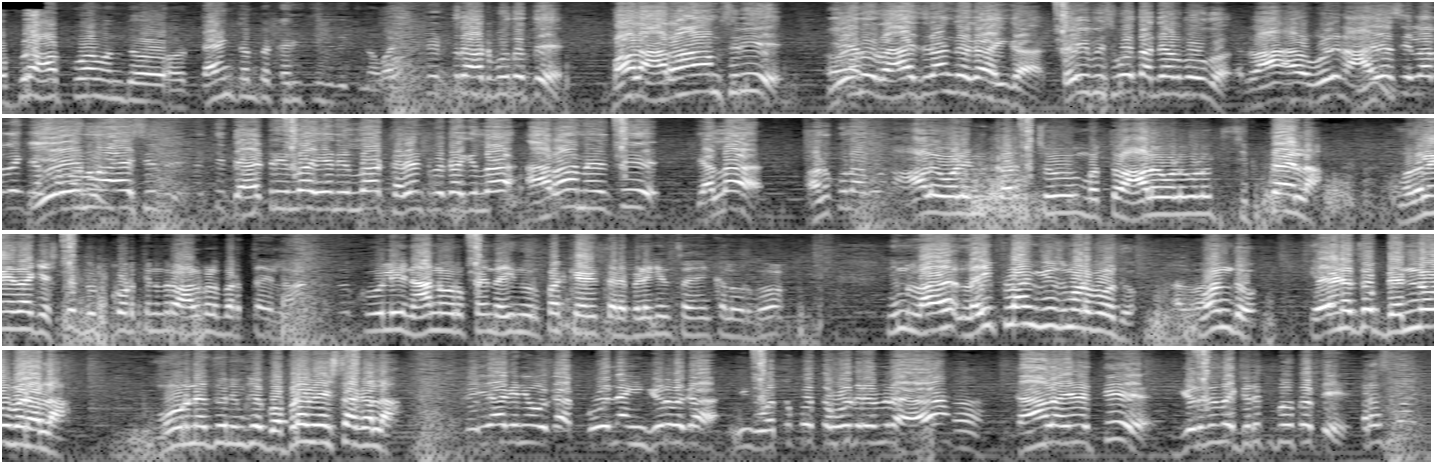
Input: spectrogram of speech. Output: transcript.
ಗೊಬ್ಬರ ಹಾಕುವ ಒಂದು ಟ್ಯಾಂಕ್ ಅಂತ ಕರಿತೀವಿ ಇದಕ್ಕೆ ನಾವು. ಇಟ್ರ ಆಡ್ಬೋದತ್ತೆ ಬಾಳ ಆರಾಮ್ ಸರಿ. ಏನು ರಾಜರಂಗ ಈಗ ಕೈ ಅಂತ ಏನ್ ಆಯಾಸ ಇಲ್ಲ ಏನು ಆಯಸ್ ಇಲ್ಲ ಬ್ಯಾಟ್ರಿ ಇಲ್ಲ ಏನಿಲ್ಲ ಕರೆಂಟ್ ಬೇಕಾಗಿಲ್ಲ ಆರಾಮ್ ಐತಿ ಎಲ್ಲ ಅನುಕೂಲ ಆಗೋ ಆಳುಗಳಿನ ಖರ್ಚು ಮತ್ತು ಆಳುಗಳು ಸಿಗ್ತಾ ಇಲ್ಲ. ಮೊದಲನೇದಾಗಿ ಎಷ್ಟು ದುಡ್ಡು ಕೊಡ್ತೀನಿ ಅಂದ್ರೆ ಆಳುಗಳು ಬರ್ತಾ ಇಲ್ಲ. ಕೂಲಿ ನಾನ್ನೂರು ರೂಪಾಯಿಂದ ಐನೂರು ರೂಪಾಯಿ ಕೇಳ್ತಾರೆ ಬೆಳಗಿನ ಸಾಯಂಕಾಲವರೆಗೂ ನಿಮ್ ಲೈಫ್ ಲಾಂಗ್ ಯೂಸ್ ಮಾಡಬಹುದು ಒಂದು ಎರಡನೇದು ಬೆನ್ನು ಬರಲ್ಲ. ಮೂರನೇದು ನಿಮ್ಗೆ ಗೊಬ್ಬರ ವೇಸ್ಟ್ ಆಗಲ್ಲ. ಕೈಯಾಗ ನೀವು ಕೋಲ್ನಾಗ ಹಿಂಗ್ ಇಡ್ಬೇಕ. ಹಿಂಗ್ ಒತ್ತು ಕೊತ್ತ ಹೋದ್ರಿ ಅಂದ್ರ ಕಾಳ ಏನೈತಿ? ಗಿಡದಿಂದ ಗಿಡಕ್ ಬೀಳ್ತತಿ.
